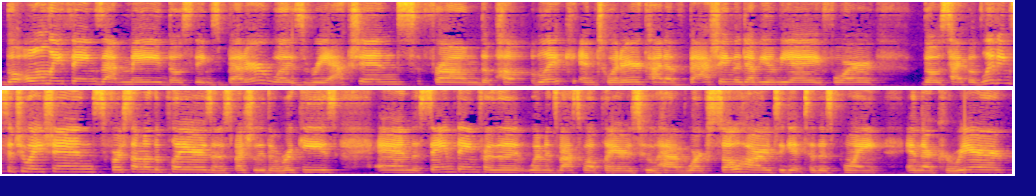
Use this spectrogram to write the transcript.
the only things that made those things better was reactions from the public and Twitter kind of bashing the WNBA for those type of living situations for some of the players and especially the rookies. And the same thing for the women's basketball players who have worked so hard to get to this point in their career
